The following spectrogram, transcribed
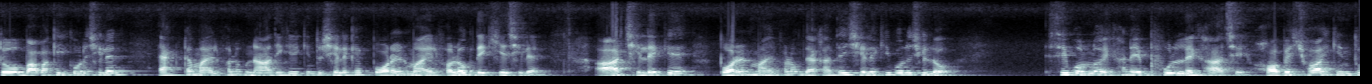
তো বাবা কী করেছিলেন? একটা মাইল ফলক না দিকে কিন্তু ছেলেকে পরের মাইল ফলক দেখিয়েছিলেন। আর ছেলেকে পরের মাইল ফলক দেখাতেই ছেলে কি বলেছিল? সে বলল, এখানে ভুল লেখা আছে। হবে ছয়, কিন্তু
